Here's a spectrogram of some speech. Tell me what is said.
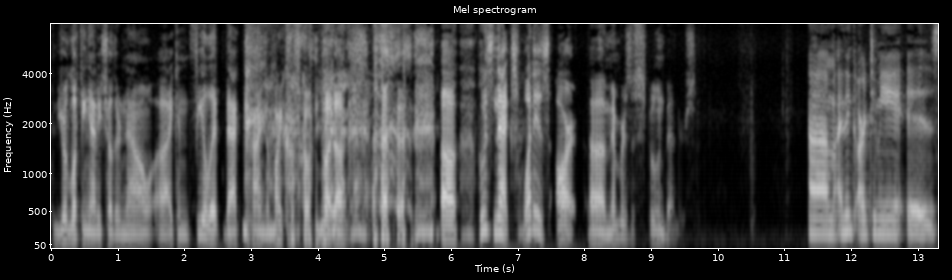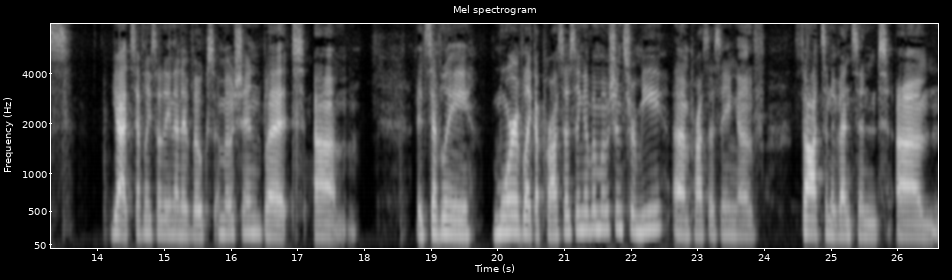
you're looking at each other now. Uh, I can feel it back behind the microphone, but uh, uh, who's next? What is art? Uh, members of Spoonbenders. Um, I think art to me is, yeah, it's definitely something that evokes emotion, but um, it's definitely more of like a processing of emotions for me, um, processing of thoughts and events and um,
